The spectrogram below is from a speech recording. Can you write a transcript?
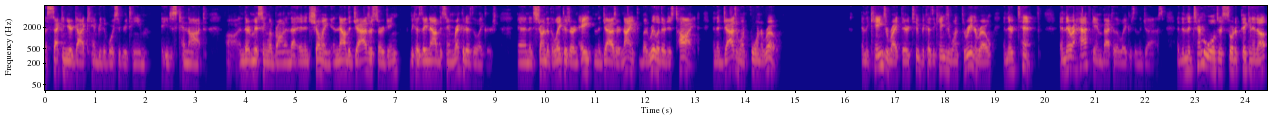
a second year guy can't be the voice of your team. He just cannot. Uh, and they're missing LeBron, and that and it's showing. And now the Jazz are surging because they now have the same record as the Lakers, and it's showing that the Lakers are in eighth and the Jazz are ninth, but really they're just tied. And the Jazz have won four in a row, and the Kings are right there too because the Kings have won three in a row and they're tenth, and they're a half game back of the Lakers and the Jazz. And then the Timberwolves are sort of picking it up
